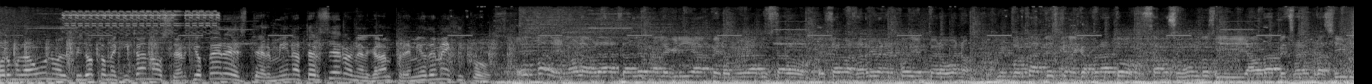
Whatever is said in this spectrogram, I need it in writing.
Fórmula 1, el piloto mexicano Sergio Pérez termina tercero en el Gran Premio de México. Es padre, ¿no? La verdad, darle una alegría, pero me hubiera gustado estar más arriba en el podio, pero bueno, lo importante es que en el campeonato estamos segundos y ahora pensar en Brasil.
